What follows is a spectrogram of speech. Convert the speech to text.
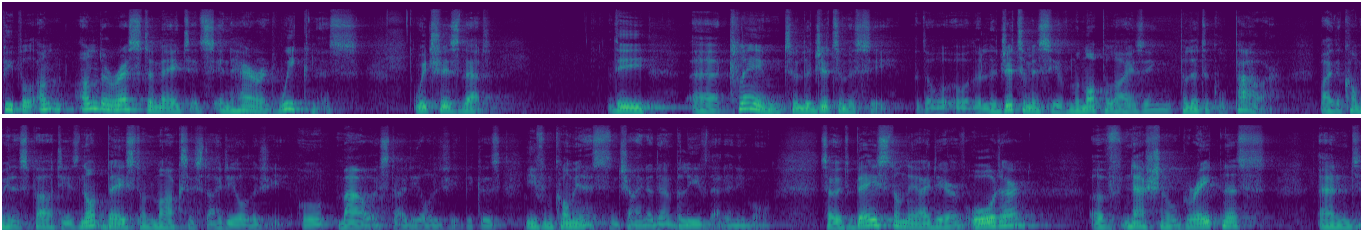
people un- underestimate its inherent weakness, which is that the uh, claim to legitimacy, or the legitimacy of monopolizing political power, by the Communist Party is not based on Marxist ideology or Maoist ideology, because even communists in China don't believe that anymore. So it's based on the idea of order, of national greatness, and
